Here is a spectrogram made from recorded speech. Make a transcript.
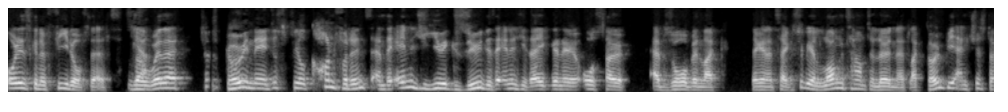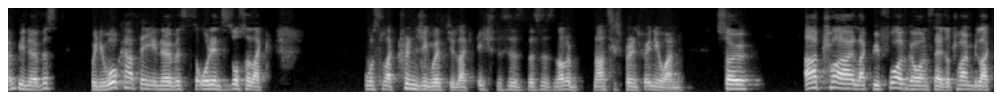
audience is going to feed off that. So yeah. whether just go in there and just feel confident and the energy you exude is the energy they're going to also absorb and like they're going to take. It should be a long time to learn that. Like, don't be anxious. Don't be nervous. When you walk out there, you're nervous. The audience is also like, also like cringing with you. Like, Ish, this is, this is not a nice experience for anyone. So I try, like, before I go on stage, I try and be like,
